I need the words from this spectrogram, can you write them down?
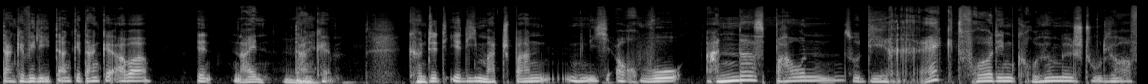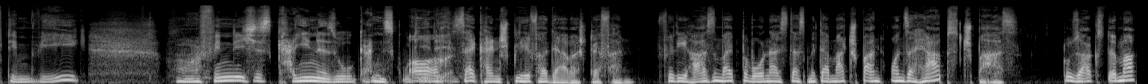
Danke, Willi, danke, danke, aber äh, nein, nein, danke. Könntet ihr die Matschbahn nicht auch woanders bauen? So direkt vor dem Krömelstudio auf dem Weg? Oh, Finde ich, ist keine so ganz gute Och, Idee. sei kein Spielverderber, Stefan. Für die Hasenwaldbewohner ist das mit der Matschbahn unser Herbstspaß. Du sagst immer,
